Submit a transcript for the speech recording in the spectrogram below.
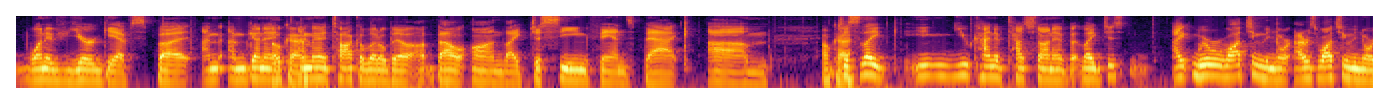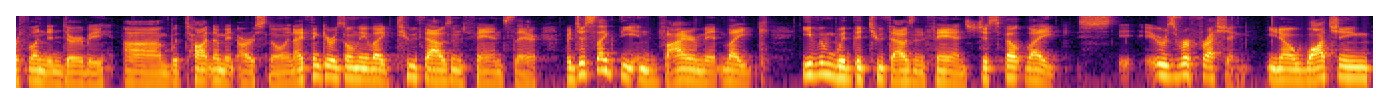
one of your gifts, but I'm I'm gonna Okay. I'm gonna talk a little bit about on like just seeing fans back. Um, Okay. just like you, you kind of touched on it but like just i we were watching the north i was watching the north london derby um, with tottenham and arsenal and i think there was only like 2000 fans there. But just like the environment like even with the 2000 fans just felt like it was refreshing you know watching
